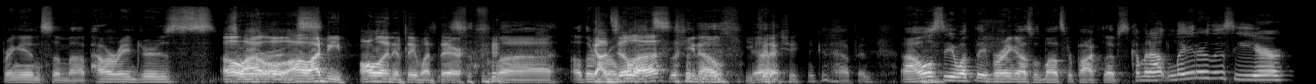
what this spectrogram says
Bring in some uh, Power Rangers. Oh, I, oh, oh, I'd be all in if they went there. some, uh, other Godzilla, robots. you know, you Yeah, could actually. It could happen. Uh, we'll see what they bring us with Monsterpocalypse coming out later this year.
